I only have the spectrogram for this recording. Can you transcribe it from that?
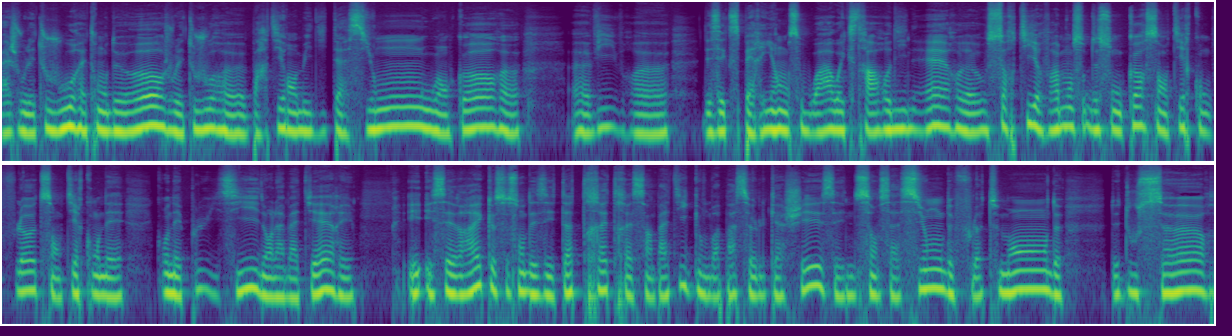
bah, je voulais toujours être en dehors, je voulais toujours euh, partir en méditation ou encore euh, vivre des expériences waouh extraordinaires, ou sortir vraiment de son corps, sentir qu'on flotte, sentir qu'on n'est qu'on n'est plus ici dans la matière et, et, c'est vrai que ce sont des états très très sympathiques, on ne va pas se le cacher, c'est une sensation de flottement, de, douceur,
